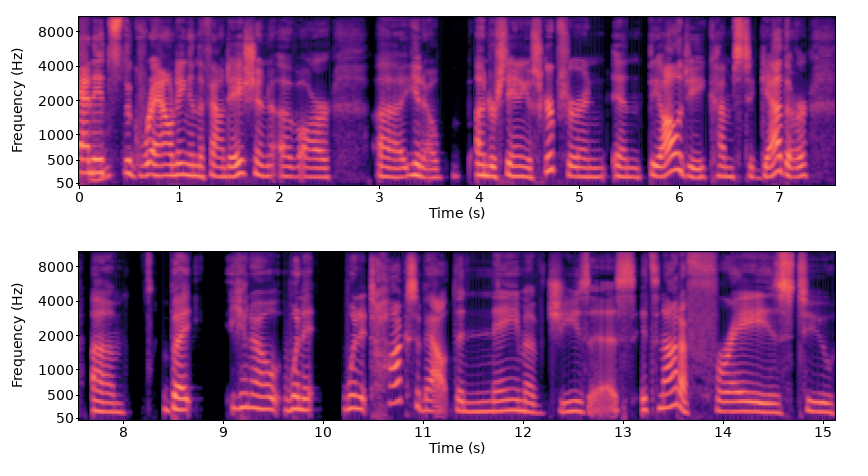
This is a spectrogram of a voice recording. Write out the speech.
and Mhm. it's the grounding and the foundation of our uh, you know understanding of scripture and and theology comes together um, but you know when it when it talks about the name of Jesus it's not a phrase to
